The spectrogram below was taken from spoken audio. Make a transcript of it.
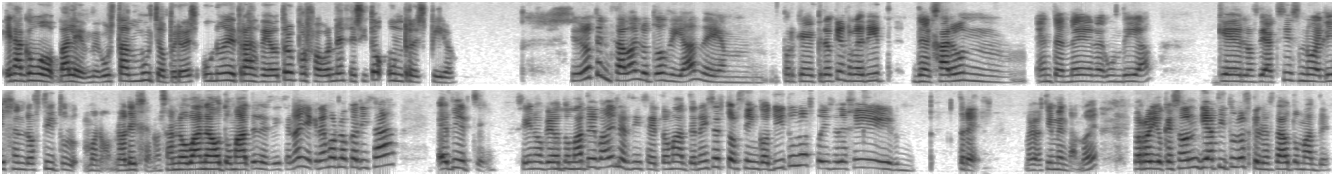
Era como, vale, me gustan mucho, pero es uno detrás de otro, por favor, necesito un respiro. Yo lo pensaba el otro día, de, mm, porque creo que en Reddit dejaron entender algún día que los de Axis no eligen los títulos, bueno, no eligen, o sea, no van a Automate y les dicen, oye, queremos localizar el Birche, sino que. Automate va y les dice, toma, tenéis estos cinco títulos, podéis elegir tres, me lo estoy inventando, ¿eh? Pero rollo, que son ya títulos que les da Automate.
